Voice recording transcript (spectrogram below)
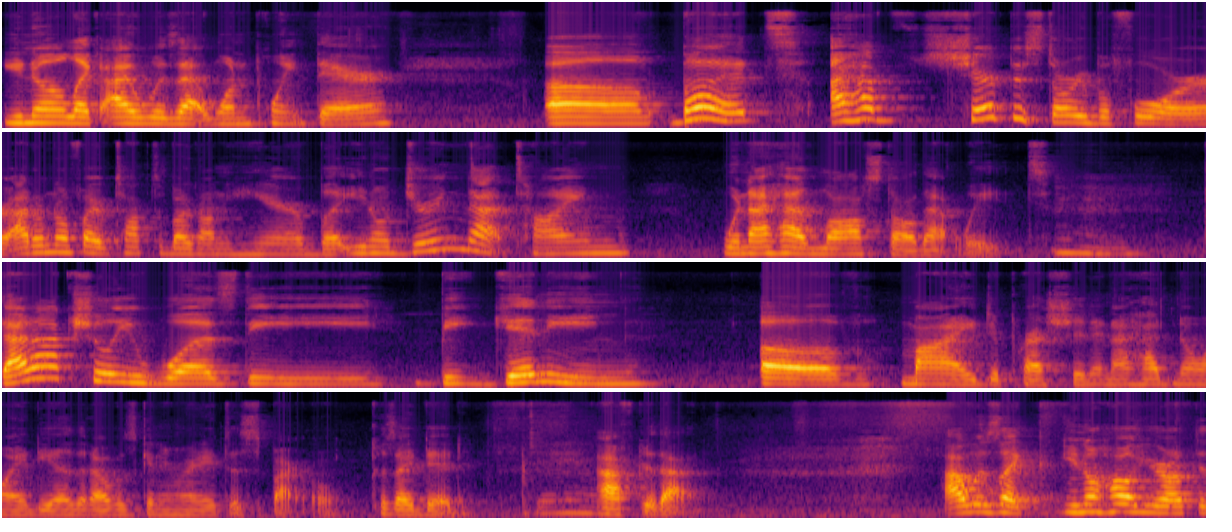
you know like I was at one point there. Um but I have shared this story before. I don't know if I've talked about it on here but you know during that time when I had lost all that weight that actually was the beginning of my depression and i had no idea that i was getting ready to spiral because i did Damn. after that i was like you know how you're at the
